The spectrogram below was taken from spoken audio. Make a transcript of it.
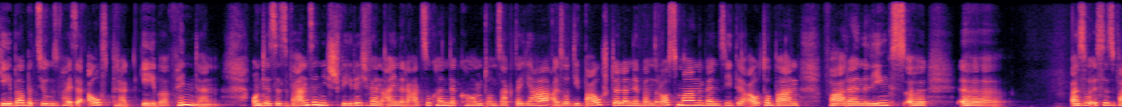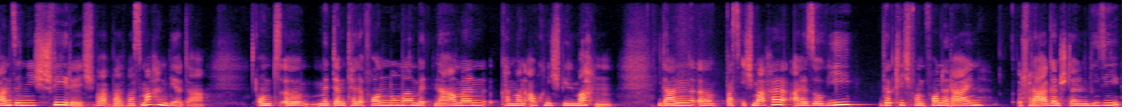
beziehungsweise Auftraggeber finden. Und es ist wahnsinnig schwierig, wenn ein Ratsuchender kommt und sagt, ja, also die Baustelle neben Rossmann, wenn Sie der Autobahn fahren, links, äh, äh, also es ist wahnsinnig schwierig. Was, was machen wir da? Und äh, mit dem Telefonnummer, mit Namen kann man auch nicht viel machen. Dann, äh, was ich mache, also wie wirklich von vornherein Fragen stellen, wie Sie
